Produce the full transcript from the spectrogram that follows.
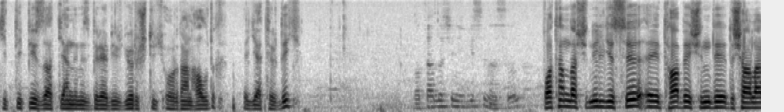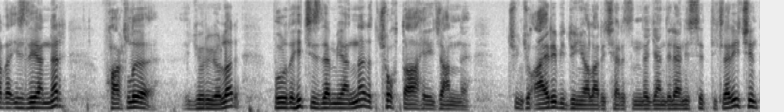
Gittik bizzat kendimiz birebir görüştük, oradan aldık ve getirdik. Vatandaşın ilgisi nasıl? Vatandaşın ilgisi e, tabii şimdi dışarılarda izleyenler farklı görüyorlar. Burada hiç izlemeyenler çok daha heyecanlı. Çünkü ayrı bir dünyalar içerisinde kendilerini hissettikleri için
